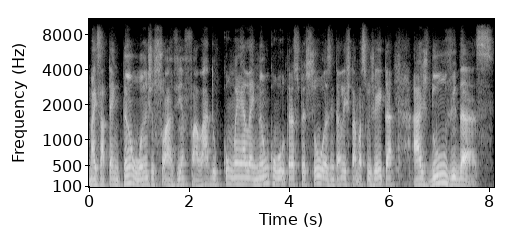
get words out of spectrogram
Mas até então o anjo só havia falado com ela e não com outras pessoas, então ela estava sujeita às dúvidas.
